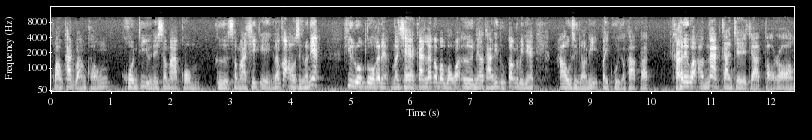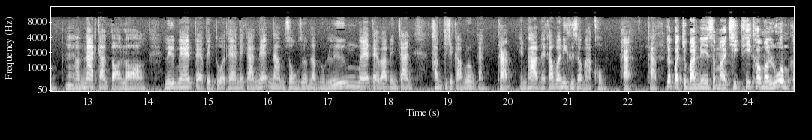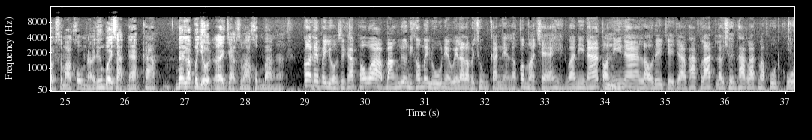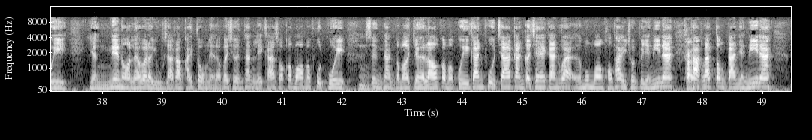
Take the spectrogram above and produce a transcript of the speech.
ความคาดหวังของคนที่อยู่ในสมาคม คือสมาชิกเอง แล้วก็เอาสิ่งเหล่านี้ที่รวมตัวกันเนี่ยมาแชร์กันแล้วก็มาบอกว่าเออแนวทางที่ถูกต้องเป็นยังไง เอาสิ่งเหล่านี้ไปคุยกับภาครัฐครับเขาเรียกว่าอำนาจการเจรจาต่อรองอืมอำนาจการต่อรอง หรือแม้แต่เป็นตัวแทนในการแนะนำส่งเสริมสนับสนุนหรือแม้แต่ว่าเป็นการทำกิจกรรมร่วมกันครับเห็นภาพนะครับว่านี่คือสมาคมฮะครับแล้วปัจจุบันนี้สมาชิกที่เข้ามาร่วมกับสมาคมนะถึงบริษัทนะครับได้รับประโยชน์อะไรจากสมาคมบ้างฮะ ก็ได้ประโยชน์สิครับ เพราะว่าบางเรื่องที่เขาไม่รู้เนี่ยเวลาเราประชุมกันเนี่ยเราก็มาแชร์ให้เห็นว่านี่นะ ตอนนี้นะ เราได้เจรจาภาครัฐ เราเชิญภาครัฐมาพูดคุย อย่างแน่นอนแล้วว่าเราอยู่อุตสาหกรรมขายตรงเนี่ยเราก็เชิญท่านเลขาสคบมาพูดคุยอืมซึ่งท่านก็มาเจอเราก็มาคุยกันพูดจากันก็แชร์กันว่าเออมุมมองของภาคเอกชนเป็นอย่างนี้นะครับภาครัฐต้องการอย่างนี้นะ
